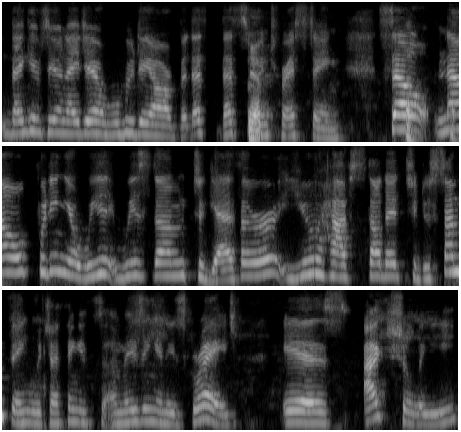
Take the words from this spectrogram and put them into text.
that gives you an idea of who they are but that's that's so interesting. So now putting your wi- wisdom together you have started to do something which i think it's amazing and it's great is actually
